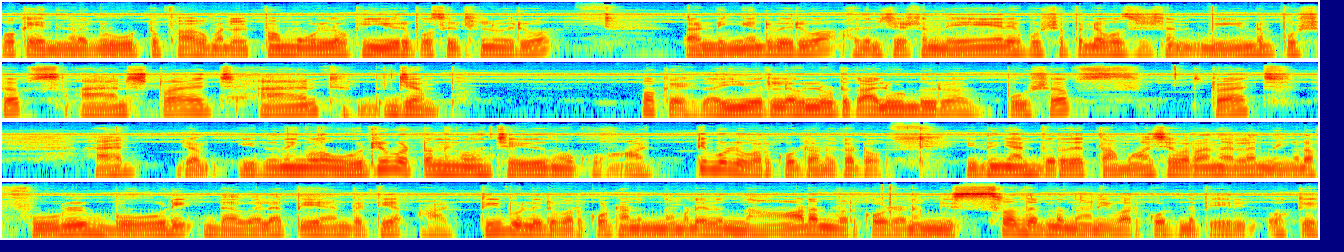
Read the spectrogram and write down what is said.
ഓക്കെ നിങ്ങളുടെ ഗ്ലൂട്ട് ഭാഗം അല്പം മുകളിലൊക്കെ ഈ ഒരു പൊസിഷനിൽ വരിക തണ്ട് ഇങ്ങോട്ട് വരിക അതിനുശേഷം നേരെ പുഷപ്പിന്റെ പൊസിഷൻ വീണ്ടും pushups and stretch and jump okay ഈ ഒരു ലെവലിലോട്ട് കാൽ കൊണ്ടുവരിക പുഷപ്സ് സ്ട്രെച്ച് ആൻഡ് ഇത് നിങ്ങൾ ഒരു വട്ടം നിങ്ങളൊന്ന് ചെയ്ത് നോക്കൂ. അടിപൊളി വർക്കൗട്ടാണ് കേട്ടോ. ഇത് ഞാൻ വെറുതെ തമാശ പറയുന്നതല്ല നിങ്ങളുടെ ഫുൾ ബോഡി ഡെവലപ്പ് ചെയ്യാൻ പറ്റിയ അടിപൊളി ഒരു വർക്കൗട്ടാണ് നമ്മുടെ ഒരു നാടൻ വർക്കൗട്ടാണ് മിശ്രദണ്ഡ് എന്നാണ് ഈ വർക്കൗട്ടിന്റെ പേര്. ഓക്കെ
